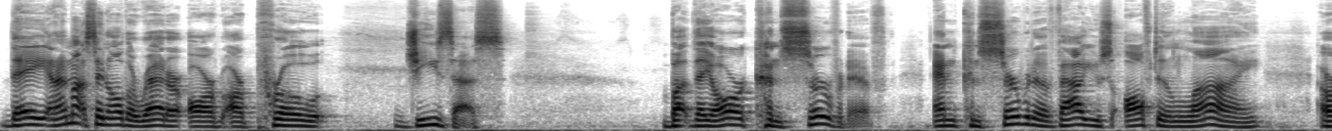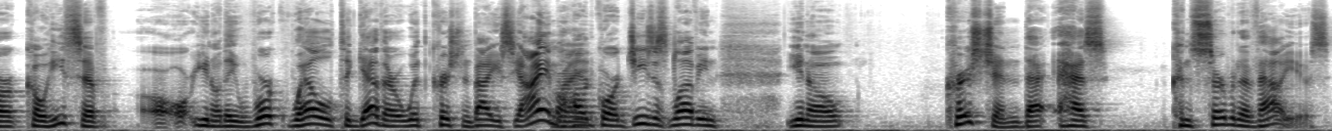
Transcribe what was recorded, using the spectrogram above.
They and I'm not saying all the red are are, are pro Jesus, but they are conservative, and conservative values often lie or cohesive. Or, or, you know they work well together with Christian values. See, I am a Right. hardcore Jesus loving, you know, Christian that has conservative values.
